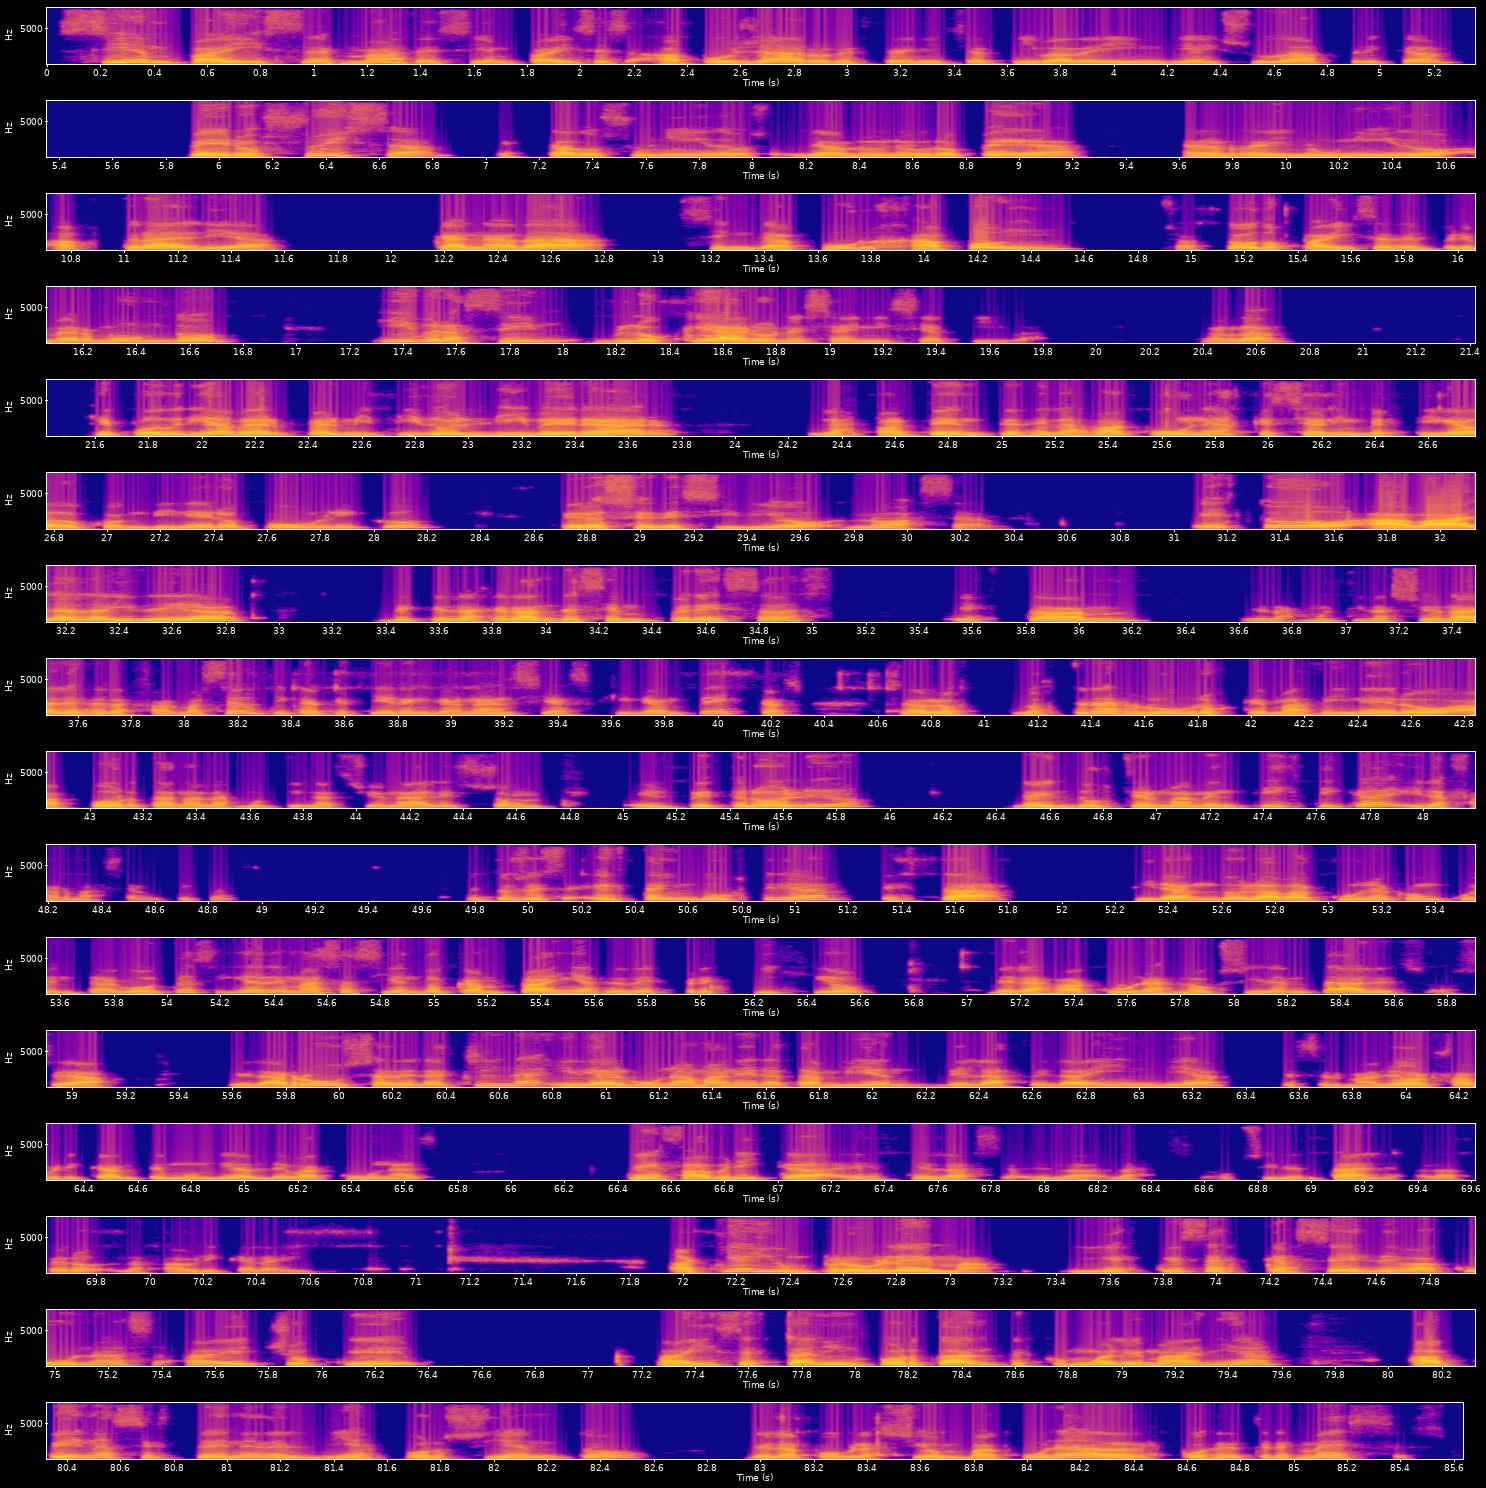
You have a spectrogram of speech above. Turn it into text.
100 países, más de 100 países apoyaron esta iniciativa de India y Sudáfrica, pero Suiza, Estados Unidos, la Unión Europea, el Reino Unido, Australia, Canadá, Singapur, Japón, o sea, todos países del primer mundo, y Brasil bloquearon esa iniciativa, ¿verdad? Que podría haber permitido liberar las patentes de las vacunas que se han investigado con dinero público, pero se decidió no hacerlo. Esto avala la idea de que las grandes empresas están, eh, las multinacionales de la farmacéutica, que tienen ganancias gigantescas. O sea, los, los tres rubros que más dinero aportan a las multinacionales son el petróleo, la industria armamentística y las farmacéuticas. Entonces, esta industria está tirando la vacuna con cuentagotas y además haciendo campañas de desprestigio de las vacunas no occidentales. O sea, de la rusa, de la china y de alguna manera también de las de la India, que es el mayor fabricante mundial de vacunas, que fabrica este, las, las, occidentales, ¿verdad? pero la fabrica la India. Aquí hay un problema, y es que esa escasez de vacunas ha hecho que países tan importantes como Alemania apenas estén en el 10% de la población vacunada después de tres meses.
